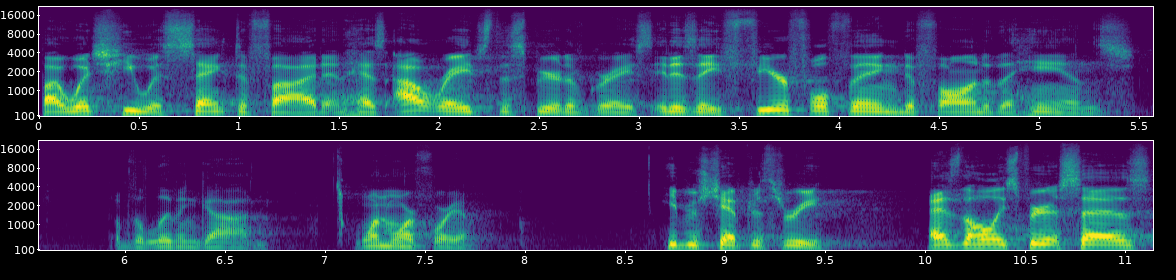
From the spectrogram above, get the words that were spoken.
by which he was sanctified and has outraged the Spirit of grace? It is a fearful thing to fall into the hands of the living God. One more for you Hebrews chapter 3. As the Holy Spirit says,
